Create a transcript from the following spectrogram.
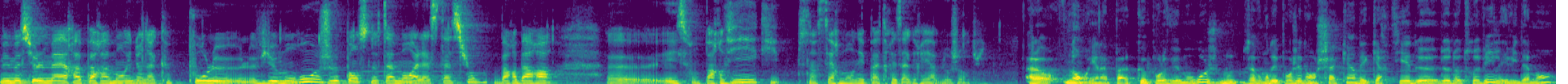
Mais monsieur le maire, apparemment, il n'y en a que pour le, vieux Montrouge. Je pense notamment à la station Barbara euh, et son parvis qui, sincèrement, n'est pas très agréable aujourd'hui. Alors non, il n'y en a pas que pour le vieux Montrouge. Nous avons des projets dans chacun des quartiers de, notre ville, évidemment.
